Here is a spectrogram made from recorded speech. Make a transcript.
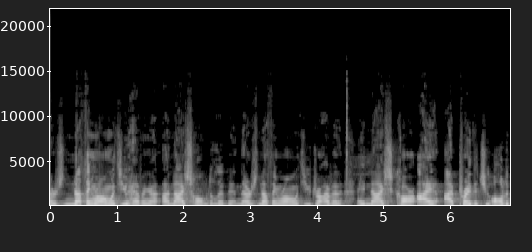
There's nothing wrong with you having a, a, nice home to live in. There's nothing wrong with you driving a nice car. I, I pray that you all do.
